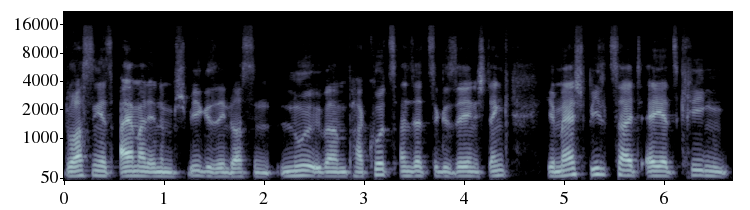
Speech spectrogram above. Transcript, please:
du hast ihn jetzt einmal in einem Spiel gesehen, du hast ihn nur über ein paar Kurzansätze gesehen. Ich denke, je mehr Spielzeit er jetzt kriegen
